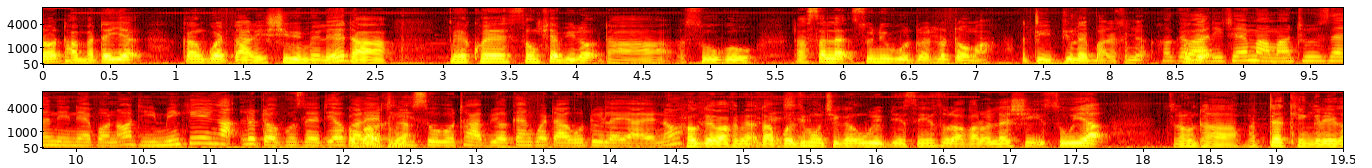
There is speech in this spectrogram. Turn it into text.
တော့ဒါမတရက်ကန့်ကွက်တာတွေရှိပေမဲ့လေဒါမဲခွဲဆုံးဖြတ်ပြီးတော့ဒါအဆိုကိုဒါဆက်လက်ဆွေးနွေးဖို့အတွက်လွတ်တော်မှာ အတီးပြုတ်လိုက်ပါတယ်ခင်ဗျဟုတ်ကဲ့ပါဒီထဲမှာမှထူးဆန်းအနေနဲ့ပေါ့နော်ဒီမင်းကင်းကလွတ်တော်ကိုယ်စားလှယ်တယောက်ကလည်းဒီဆိုကိုထပြီးတော့ကန့်ကွက်တာကိုတွေ့လိုက်ရတယ်နော်ဟုတ်ကဲ့ပါခင်ဗျဒါဖွဲ့စည်းပုံအခြေခံဥပဒေပြင်ဆင်ဆိုတာကတော့လက်ရှိအစိုးရကျွန်တော်ဒါမတက်ခင်ကလေးက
